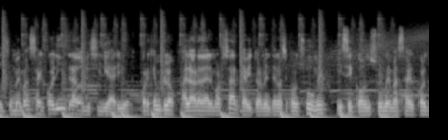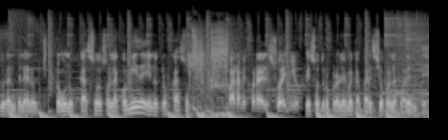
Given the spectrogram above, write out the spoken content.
consume más alcohol intradomiciliario. Por ejemplo, a la hora de almorzar, que habitualmente no se consume, y se consume más alcohol durante la noche. En algunos casos con la comida y en otros casos para mejorar el sueño, que es otro problema que apareció con la cuarentena.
